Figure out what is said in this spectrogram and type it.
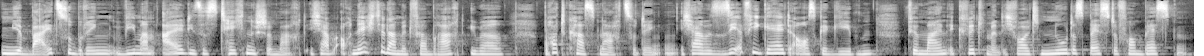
mir beizubringen, wie man all dieses Technische macht. Ich habe auch Nächte damit verbracht, über Podcast nachzudenken. Ich habe sehr viel Geld ausgegeben für mein Equipment. Ich wollte nur das Beste vom Besten.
